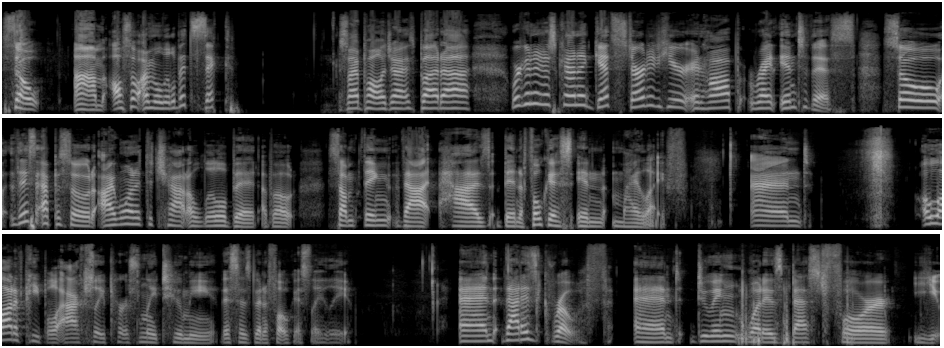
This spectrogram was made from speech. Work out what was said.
So, um, also, I'm a little bit sick. So I apologize, but uh, we're going to just kind of get started here and hop right into this. So, this episode, I wanted to chat a little bit about something that has been a focus in my life. And a lot of people, actually, personally to me, this has been a focus lately. And that is growth and doing what is best for you.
